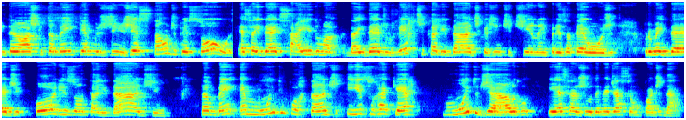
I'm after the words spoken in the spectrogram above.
Então, eu acho que também, em termos de gestão de pessoas, essa ideia de sair de uma, da ideia de verticalidade que a gente tinha na empresa até hoje, para uma ideia de horizontalidade, também é muito importante e isso requer muito diálogo e essa ajuda a mediação pode dar.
